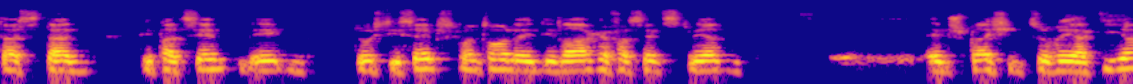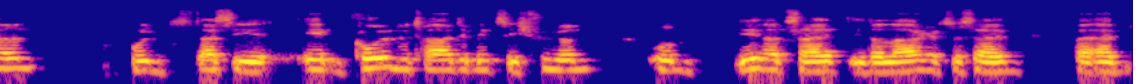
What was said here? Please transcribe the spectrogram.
dass dann die Patienten eben durch die Selbstkontrolle in die Lage versetzt werden, entsprechend zu reagieren und dass sie eben Kohlenhydrate mit sich führen, um jederzeit in der Lage zu sein, bei einem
